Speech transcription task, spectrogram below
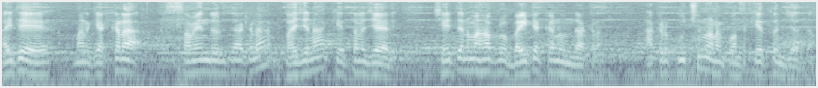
అయితే మనకి ఎక్కడ సమయం దొరికితే అక్కడ భజన కీర్తన చేయాలి. చైతన్య మహాప్రభు బయట ఉంది అక్కడ. అక్కడ కూర్చుని మనం కొంత కీర్తన చేద్దాం.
